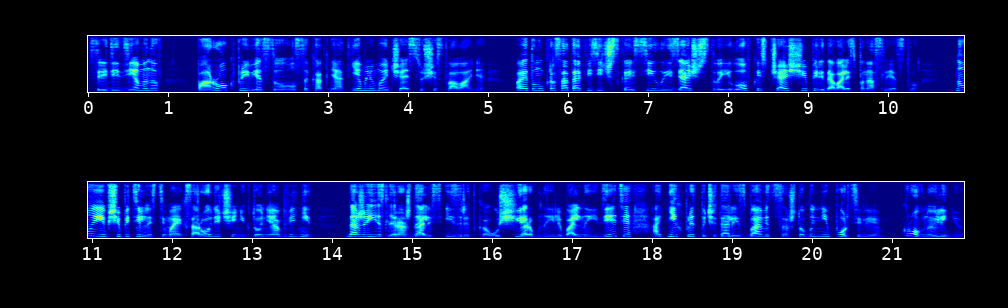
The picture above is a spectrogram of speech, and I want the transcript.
Среди демонов порог приветствовался как неотъемлемая часть существования, поэтому красота, физическая сила, изящество и ловкость чаще передавались по наследству. Ну и в щепетильности моих сородичей никто не обвинит. Даже если рождались изредка ущербные или больные дети, от них предпочитали избавиться, чтобы не портили кровную линию.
